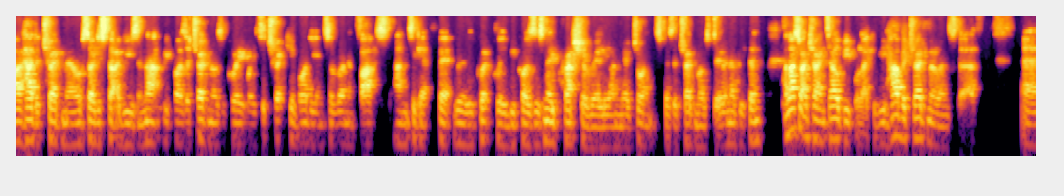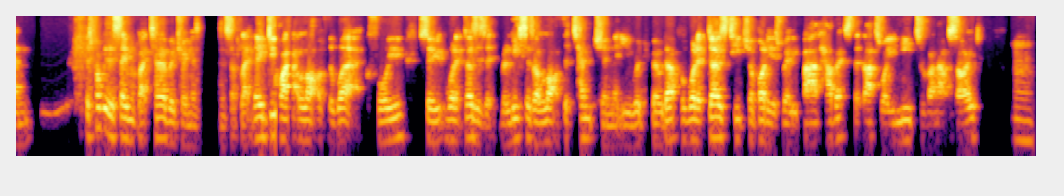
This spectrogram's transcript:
I, had a treadmill, so I just started using that because a treadmill is a great way to trick your body into running fast and to get fit really quickly because there's no pressure really on your joints because the treadmill's doing everything. And that's what I try and tell people. Like if you have a treadmill and stuff, um, it's probably the same with like turbo trainers and stuff like they do quite a lot of the work for you so what it does is it releases a lot of the tension that you would build up but what it does teach your body is really bad habits that that's why you need to run outside mm.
